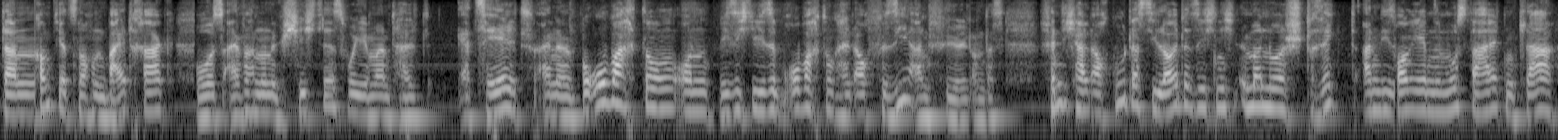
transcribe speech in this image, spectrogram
dann kommt jetzt noch ein Beitrag, wo es einfach nur eine Geschichte ist, wo jemand halt erzählt, eine Beobachtung und wie sich diese Beobachtung halt auch für sie anfühlt. Und das finde ich halt auch gut, dass die Leute sich nicht immer nur strikt an die vorgegebenen Muster halten. Klar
